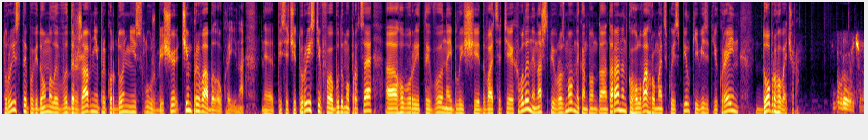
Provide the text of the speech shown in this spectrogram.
туристи. Повідомили в державній прикордонній службі, що чим привабила Україна е, тисячі туристів. Будемо про це говорити в найближчі 20 хвилин. Наш співрозмовник Антон Тараненко, голова громадської спілки Visit Ukraine. Доброго вечора. Доброго вечора.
